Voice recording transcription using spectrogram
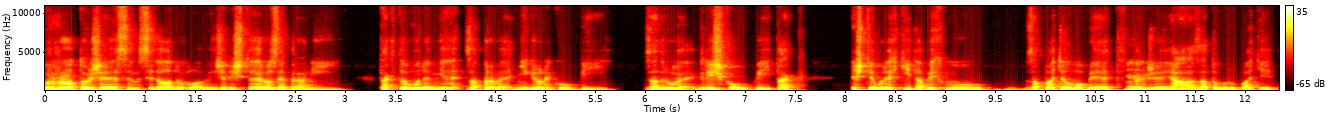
protože jsem si dal do hlavy, že když to je rozebraný, tak to ode mě za prvé nikdo nekoupí, za druhé, když koupí, tak ještě bude chtít, abych mu zaplatil v oběd, hmm. takže já za to budu platit.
